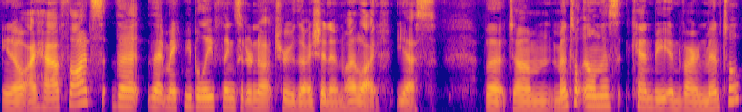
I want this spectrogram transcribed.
You know, I have thoughts that that make me believe things that are not true that I should end my life. Yes. But um, mental illness can be environmental,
